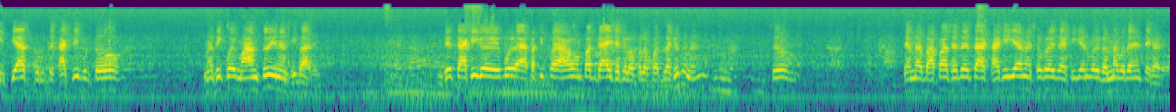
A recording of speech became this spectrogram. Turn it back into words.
ઇતિહાસ પૂરતો સાક્ષી પૂરતો નથી, કોઈ માનતું નથી બારે. જે ચાકી ગયો એ બોલ પછી પદ ગાય છે પેલો પેલો પદ લખ્યું હતું ને? તો તેમના બાપા છે તે થાકી ગયા ને છોકરો થાકી ગયો ને, બધા ઘરના બધાને ચગાડ્યો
